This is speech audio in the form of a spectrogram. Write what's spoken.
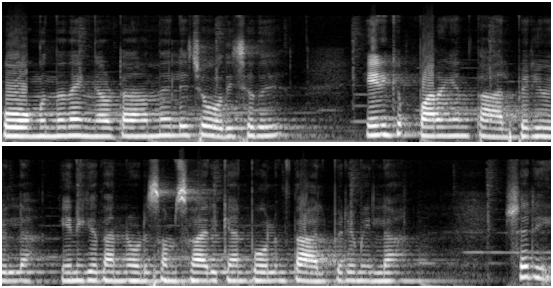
പോകുന്നത് എങ്ങോട്ടാണെന്നല്ലേ ചോദിച്ചത്? എനിക്ക് പറയാൻ താല്പര്യമില്ല. എനിക്ക് തന്നോട് സംസാരിക്കാൻ പോലും താല്പര്യമില്ല. ശരി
